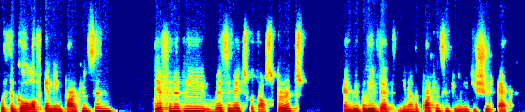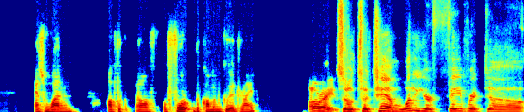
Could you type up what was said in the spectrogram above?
with the goal of ending Parkinson definitely resonates with our spirit. And we believe that, you know, the Parkinson community should act as one of the of for the common good, right? All right. So so Tim, what are your favorite uh,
